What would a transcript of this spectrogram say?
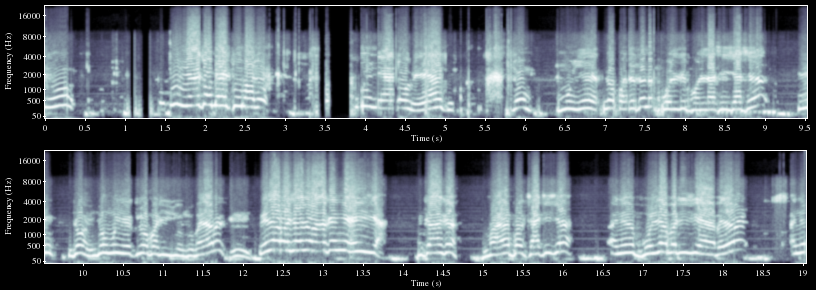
નું તું ન્યા તો બે તું બાજુ. તું ન્યા તો બેસ. જો હું એ એકલો પડ્યો છે ને ફૂલથી ફૂલના થઈ ગયા છે જો જો હું એકલો પડી ગયો છું બરાબર? પેલા બધા તો આગળ નહીં આવી ગયા. કારણ કે મારા પગ સાચી છે અને ફૂલના પડી ગયા બરાબર? અને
